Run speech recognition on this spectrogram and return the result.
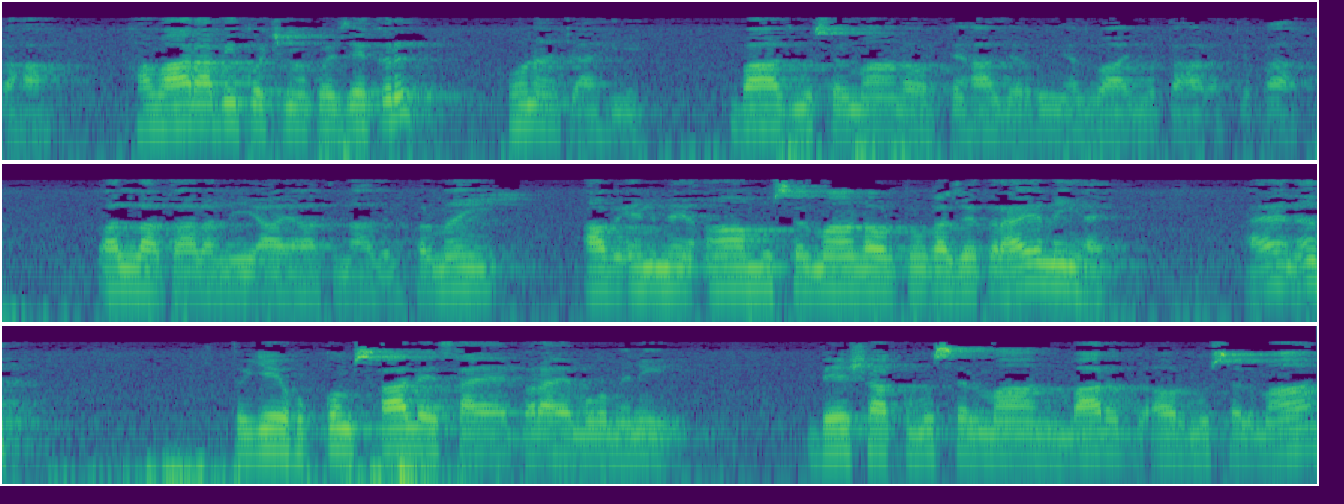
کہا، ہمارا بھی کچھ نہ کوئی ذکر ہونا چاہیے۔ بعض مسلمان عورتیں حاضر ہوئی ازواج متحرت کے پاس۔ تو اللہ تعالیٰ نے آیات نازل فرمائی اب ان میں عام مسلمان عورتوں کا ذکر ہے یا نہیں ہے؟ ہے نا؟ تو یہ حکم سالس ہے برائے مومنین۔ بے شک مسلمان مرد اور مسلمان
